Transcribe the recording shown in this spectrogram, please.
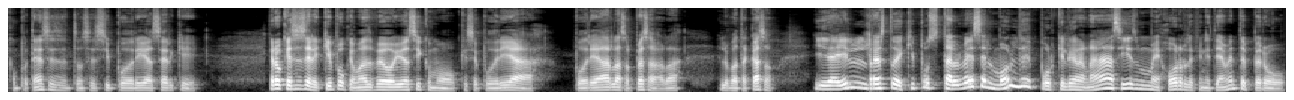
competencias, entonces sí podría ser que... Creo que ese es el equipo que más veo yo así como que se podría, podría dar la sorpresa, ¿verdad? El batacazo. Y de ahí el resto de equipos, tal vez el molde, porque el Granada sí es mejor definitivamente, pero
